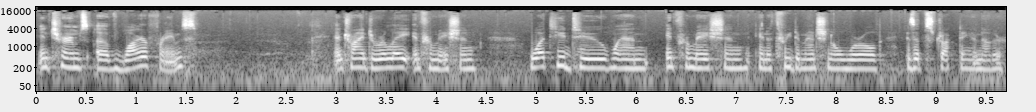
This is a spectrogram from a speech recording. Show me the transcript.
in terms of wireframes and trying to relay information, what do you do when information in a three dimensional world is obstructing another?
